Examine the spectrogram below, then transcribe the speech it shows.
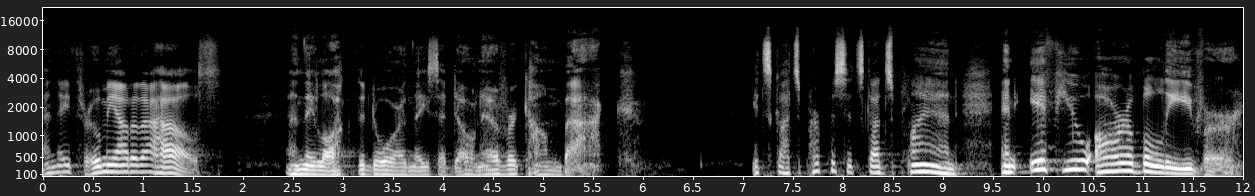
And they threw me out of the house and they locked the door and they said, Don't ever come back. It's God's purpose, it's God's plan. And if you are a believer,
